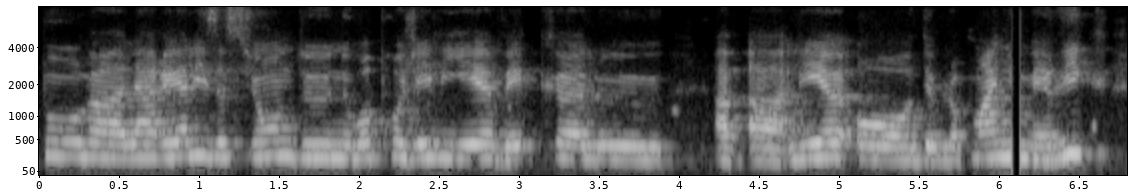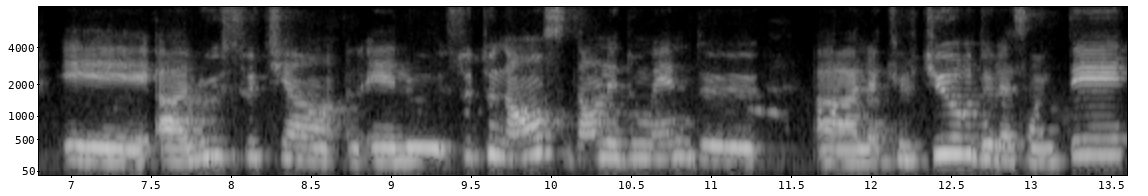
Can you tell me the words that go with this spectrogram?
pour la réalisation de nouveaux projets liés avec le au développement numérique et à le soutien et le soutenance dans les domaines de la culture, de la santé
